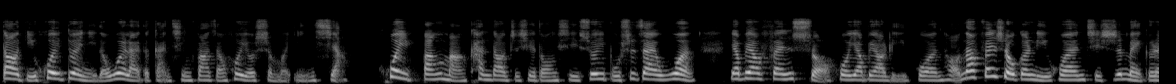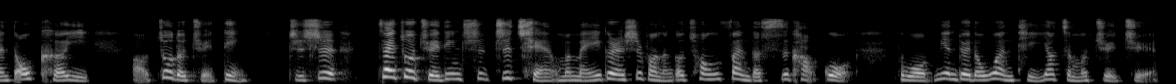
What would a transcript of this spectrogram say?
到底会对你的未来的感情发展会有什么影响？会帮忙看到这些东西，所以不是在问要不要分手或要不要离婚。哈，那分手跟离婚其实每个人都可以呃做的决定，只是在做决定之之前，我们每一个人是否能够充分的思考过我面对的问题要怎么解决？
